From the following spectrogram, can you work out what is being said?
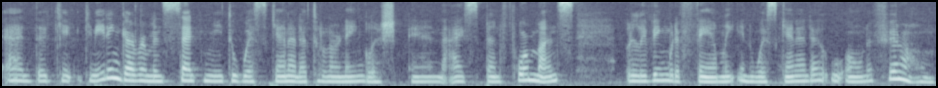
and the ca- Canadian government sent me to West Canada to learn English. And I spent four months living with a family in West Canada who own a funeral home.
